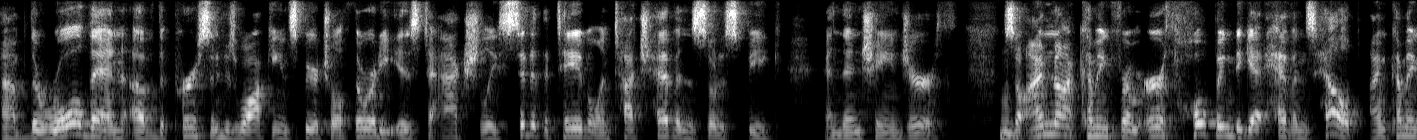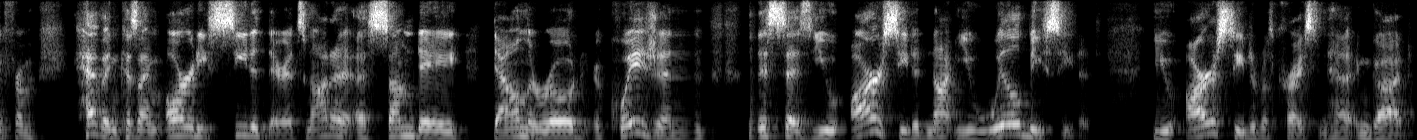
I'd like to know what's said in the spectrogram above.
Um, the role then of the person who's walking in spiritual authority is to actually sit at the table and touch heaven, so to speak, and then change earth. Mm-hmm. So I'm not coming from earth hoping to get heaven's help. I'm coming from heaven because I'm already seated there. It's not a, a someday down the road equation. This says you are seated, not you will be seated you are seated with Christ in, in God.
